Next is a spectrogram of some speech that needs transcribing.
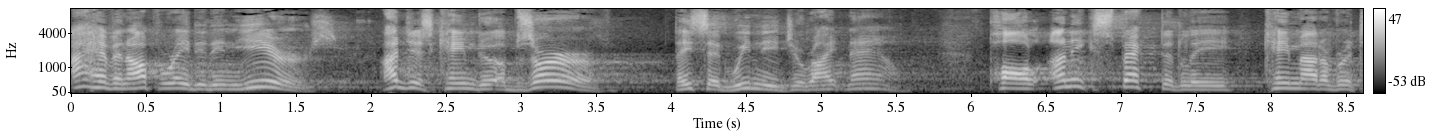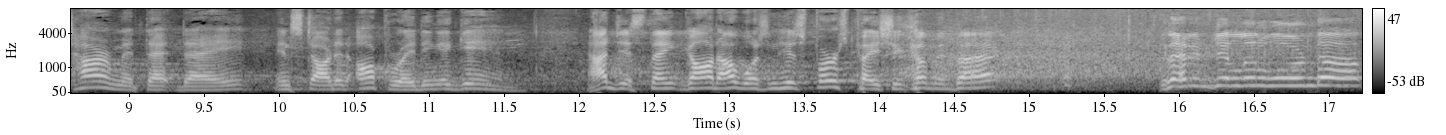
I haven't operated in years. I just came to observe. They said, We need you right now. Paul unexpectedly came out of retirement that day and started operating again. I just thank God I wasn't his first patient coming back. Let him get a little warmed up.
